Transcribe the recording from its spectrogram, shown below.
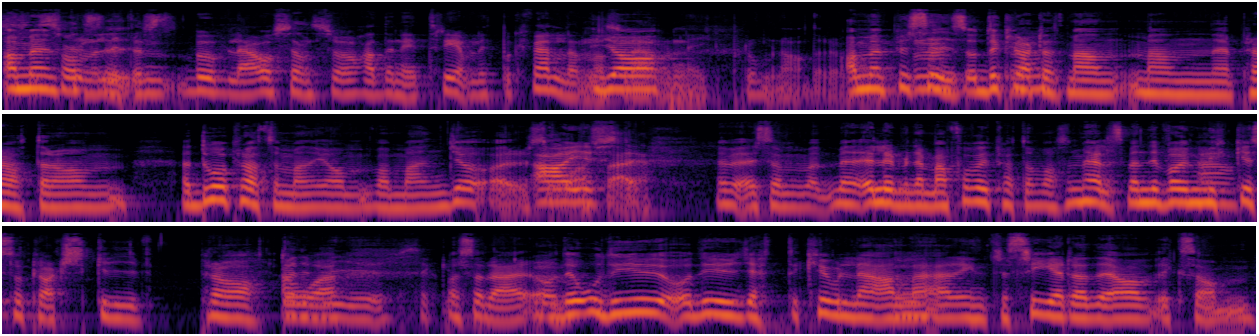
Ja, men sån precis. liten bubbla och sen så hade ni trevligt på kvällen och Ja. sådär och ni gick promenader. Och... Ja men precis, och det är klart Mm. att man, man pratar om, ja, då pratar man ju om vad man gör. Så, Ja, just så här. Liksom, men- eller men man får väl prata om vad som helst, men det var ju Ja. mycket såklart skrivprat Ja, det och, säkert och så. sådär. Mm. Och, det, och, det är ju, och det är ju jättekul när alla är intresserade av liksom,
